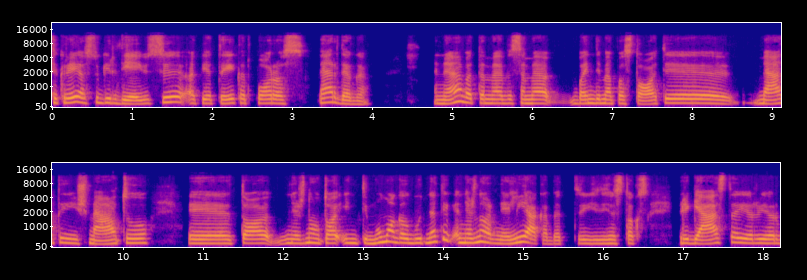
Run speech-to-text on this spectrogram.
tikrai esu girdėjusi apie tai, kad poros perdega. Ne, va tame visame bandime pastoti metai iš metų, e, to, nežinau, to intimumo galbūt, ne tik, nežinau, ar nelieka, bet jis toks prigesta ir, ir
